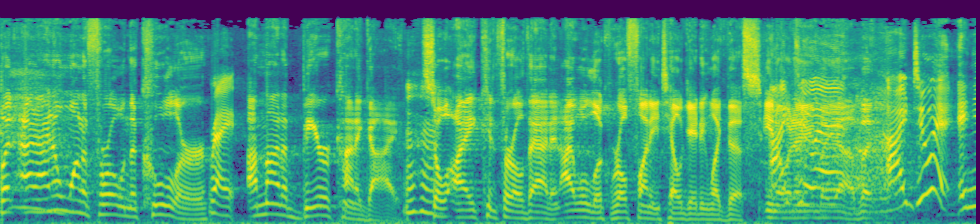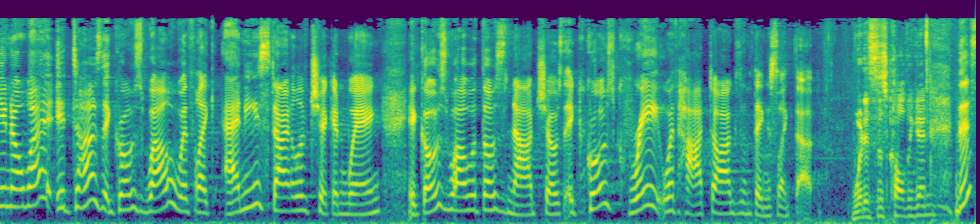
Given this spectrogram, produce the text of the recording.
but I I don't want to throw in the cooler. Right. I'm not a beer kind of guy, Mhm. so I could throw that in. I will look real funny tailgating like this. You know I what I mean? But it. yeah, but I do it. And you know what? It does. It goes well with like any style of chicken wing. It goes well with those nachos. It goes great with hot dogs and things like that. What is this called again? This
